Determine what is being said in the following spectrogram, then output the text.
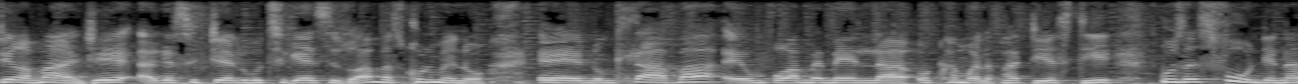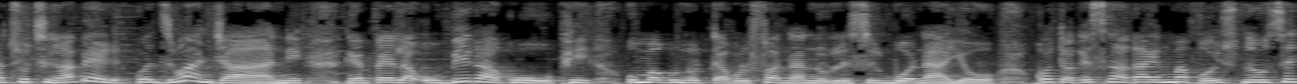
Njengamanje ake sitshele ukuthi ke sizohamba sikhulume no eh nomhlaba eh, umfoka memela oqhamuka lapha DSD kuze sifunde nathi ukuthi ngabe kwenziwa kanjani ngempela ubika kuphi uma kunodaba olufanana lesilibonayo kodwa ke singakayi kuma voice notes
